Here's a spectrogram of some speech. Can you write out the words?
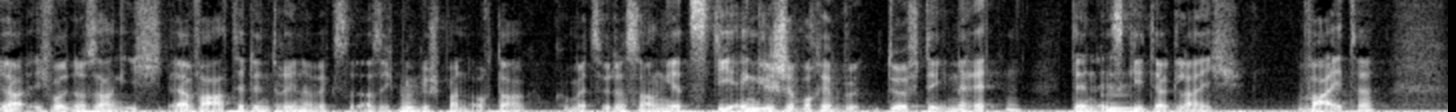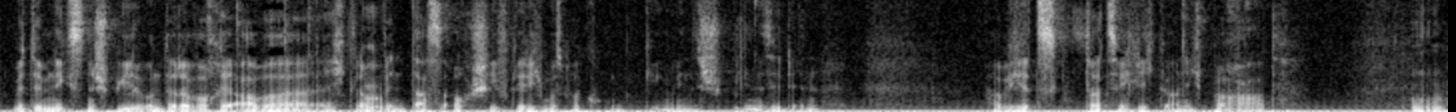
Ja, ich wollte nur sagen, ich erwarte den Trainerwechsel. Also ich bin mhm. gespannt, auch da können wir jetzt wieder sagen, jetzt die englische Woche dürfte ihn retten, denn mhm. es geht ja gleich weiter mit dem nächsten Spiel unter der Woche. Aber ich glaube, wenn das auch schief geht, ich muss mal gucken, gegen wen spielen sie denn? Habe ich jetzt tatsächlich gar nicht parat. Mhm.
